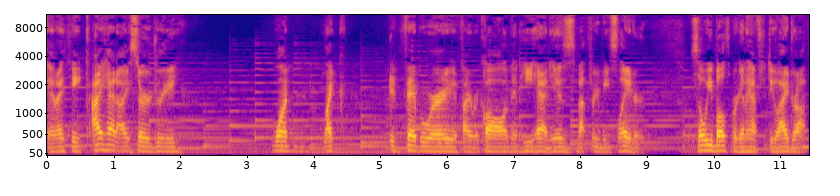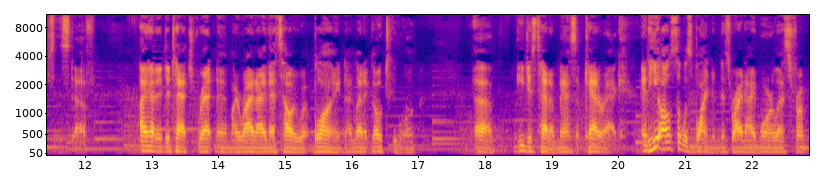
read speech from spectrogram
and I think I had eye surgery one like in February, if I recall, and then he had his about three weeks later. So we both were going to have to do eye drops and stuff. I had a detached retina in my right eye. That's how I went blind. I let it go too long. Uh, he just had a massive cataract. And he also was blind in his right eye, more or less, from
